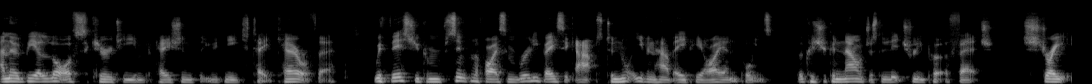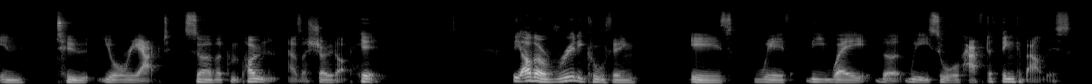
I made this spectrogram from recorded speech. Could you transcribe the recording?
and there would be a lot of security implications that you'd need to take care of there. With this, you can simplify some really basic apps to not even have API endpoints because you can now just literally put a fetch straight in to your React server component, as I showed up here. The other really cool thing is with the way that we sort of have to think about this,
